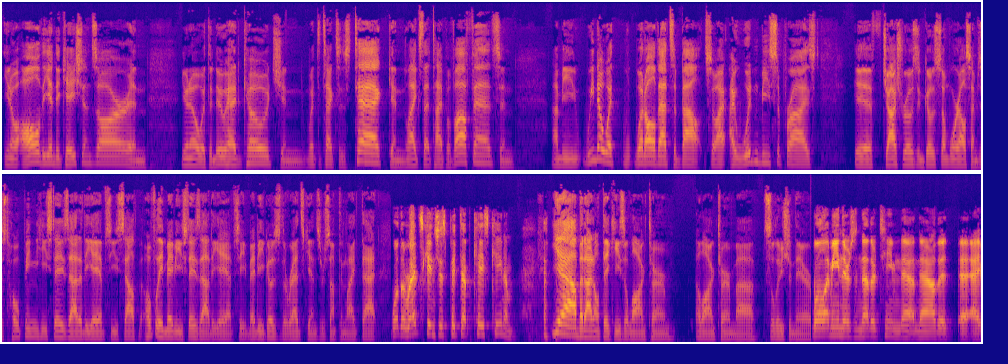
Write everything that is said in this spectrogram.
you know, all the indications are, and, you know, with the new head coach and with the Texas Tech and likes that type of offense. And, I mean, we know what, what all that's about. So I, I wouldn't be surprised if Josh Rosen goes somewhere else. I'm just hoping he stays out of the AFC South. Hopefully, maybe he stays out of the AFC. Maybe he goes to the Redskins or something like that. Well, the Redskins just picked up Case Keenum. yeah, but I don't think he's a long term a long term uh, solution there. Well, I mean, there's another team now, now that uh, I,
